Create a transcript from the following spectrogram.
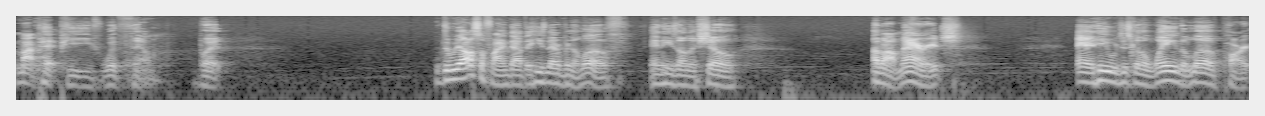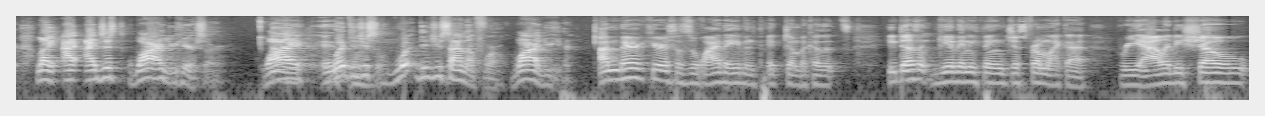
my pet peeve with them. But do we also find out that he's never been in love, and he's on a show? about marriage and he was just going to wane the love part. Like I, I just why are you here, sir? Why? what did you What did you sign up for? Why are you here? I'm very curious as to why they even picked him because it's he doesn't give anything just from like a reality show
